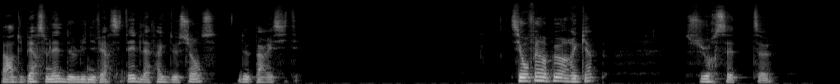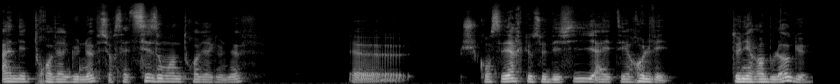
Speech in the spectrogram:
par du personnel de l'université, de la fac de sciences de Paris-Cité. Si on fait un peu un récap sur cette année de 3,9, sur cette saison 1 de 3,9, euh, je considère que ce défi a été relevé. Tenir un blog,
